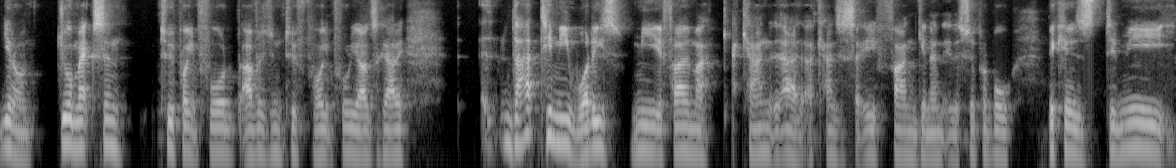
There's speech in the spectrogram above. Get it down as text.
You know, Joe Mixon, 2.4, averaging 2.4 yards a carry. That to me worries me if I'm a, a, Can, a Kansas City fan getting into the Super Bowl because to me,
